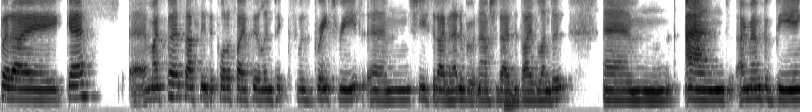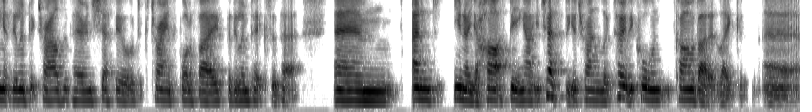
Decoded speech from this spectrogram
but i guess uh, my first athlete that qualified for the Olympics was Grace Reid. Um, she used to dive in Edinburgh, but now she dives mm-hmm. at Dive London. Um, and I remember being at the Olympic trials with her in Sheffield, trying to qualify for the Olympics with her. Um, and you know, your heart's beating out your chest, but you're trying to look totally cool and calm about it. Like, uh,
